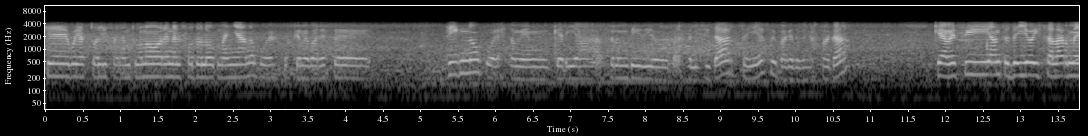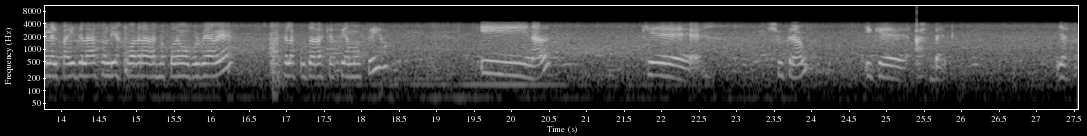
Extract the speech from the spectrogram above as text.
que voy a actualizar en tu honor en el Fotolog mañana, pues porque me parece digno, pues también quería hacer un vídeo para felicitarte y eso, y para que te vengas para acá. Que a ver si antes de yo instalarme en el país de las sandías cuadradas nos podemos volver a ver, a hacer las putadas que hacíamos fijos. Y nada, que shukran y que back Ya está,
